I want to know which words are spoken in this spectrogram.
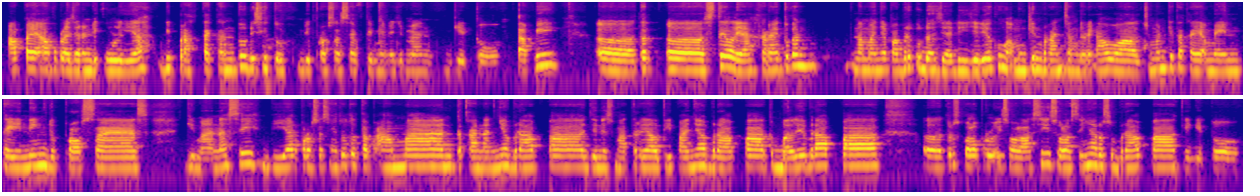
apa yang aku pelajarin di kuliah dipraktekkan tuh di situ di proses safety management gitu. Tapi uh, uh, still ya karena itu kan namanya pabrik udah jadi, jadi aku nggak mungkin merancang dari awal. Cuman kita kayak maintaining the process, gimana sih biar prosesnya itu tetap aman, tekanannya berapa, jenis material pipanya berapa, tebalnya berapa, uh, terus kalau perlu isolasi, isolasinya harus berapa, kayak gitu.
